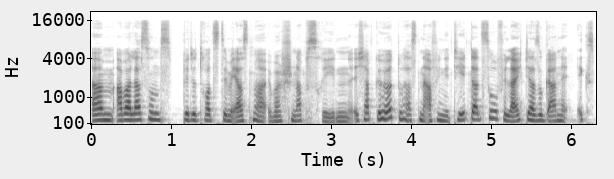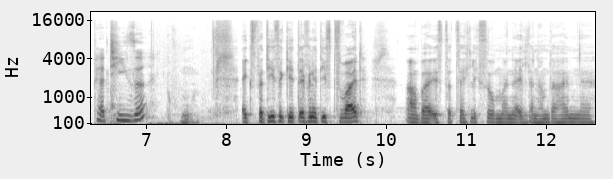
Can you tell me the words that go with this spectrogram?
ähm, aber lass uns bitte trotzdem erstmal über Schnaps reden. Ich habe gehört, du hast eine Affinität dazu, vielleicht ja sogar eine Expertise. Expertise geht definitiv zu weit. Aber ist tatsächlich so, meine Eltern haben daheim eine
